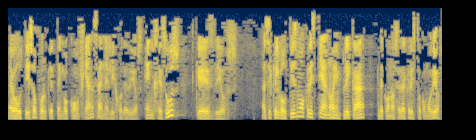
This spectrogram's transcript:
me bautizo porque tengo confianza en el Hijo de Dios, en Jesús, que es Dios. Así que el bautismo cristiano implica reconocer a Cristo como Dios.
